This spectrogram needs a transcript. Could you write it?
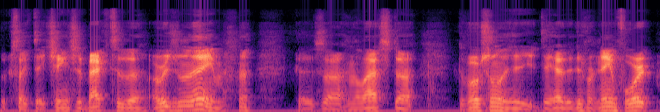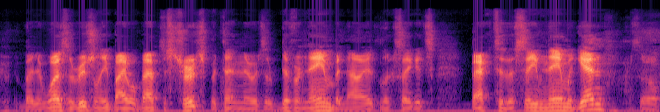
looks like they changed it back to the original name because uh, in the last uh, devotional they, they had a different name for it, but it was originally Bible Baptist Church, but then there was a different name, but now it looks like it's back to the same name again. So,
